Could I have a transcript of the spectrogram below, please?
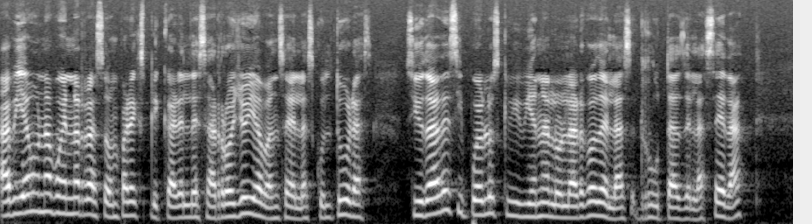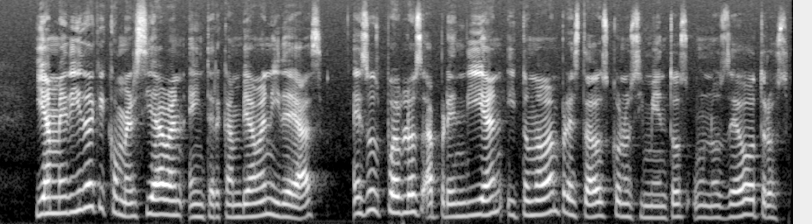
Había una buena razón para explicar el desarrollo y avance de las culturas, ciudades y pueblos que vivían a lo largo de las rutas de la seda, y a medida que comerciaban e intercambiaban ideas, esos pueblos aprendían y tomaban prestados conocimientos unos de otros,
